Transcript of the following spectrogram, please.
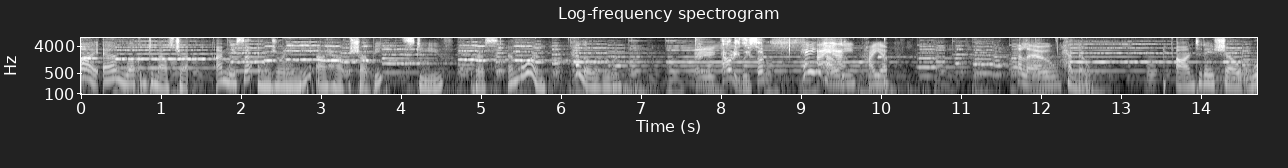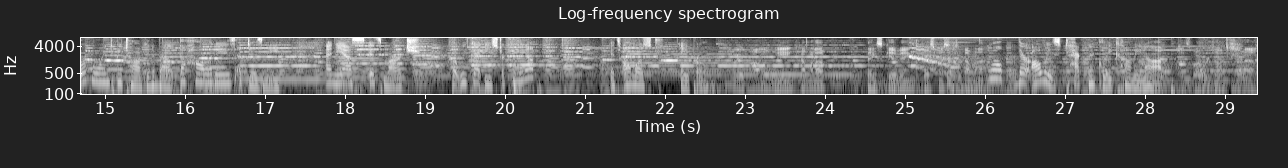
Hi, and welcome to Mouse Chat. I'm Lisa, and joining me, I have Sharpie, Steve, Chris, and Lauren. Hello, everyone. Hey, Howdy, Lisa. Hey, Hiya. howdy. Hiya. Hello. Hello. On today's show, we're going to be talking about the holidays at Disney. And yes, it's March, but we've got Easter coming up. It's almost April. yeah, we have Halloween coming up, Thanksgiving, Christmas is coming up. Well, they're always technically coming up. That's what we're talking about.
